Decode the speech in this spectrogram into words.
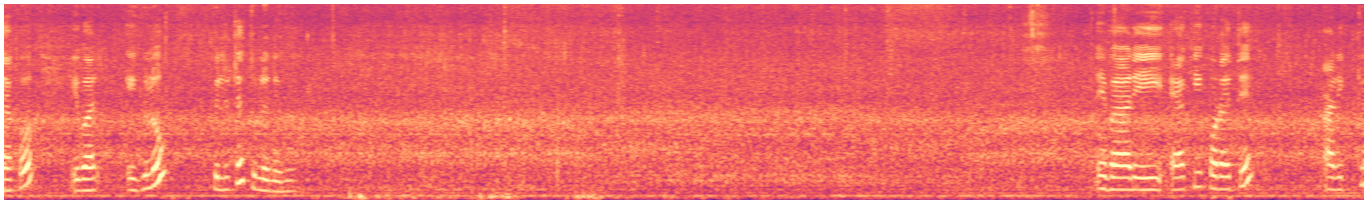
দেখো, এবার এগুলো প্লেটে তুলে নেব। এবার এই একই কড়াইতে আর একটু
